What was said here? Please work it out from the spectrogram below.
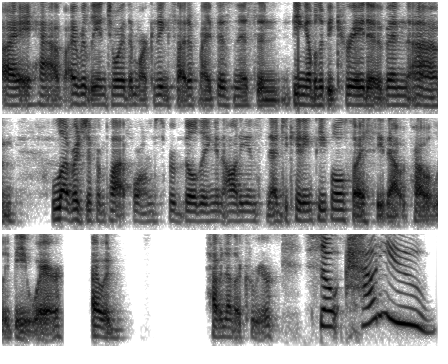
i have. I really enjoy the marketing side of my business and being able to be creative and um, leverage different platforms for building an audience and educating people. So i see that would probably be where i would have another career. So, how do you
